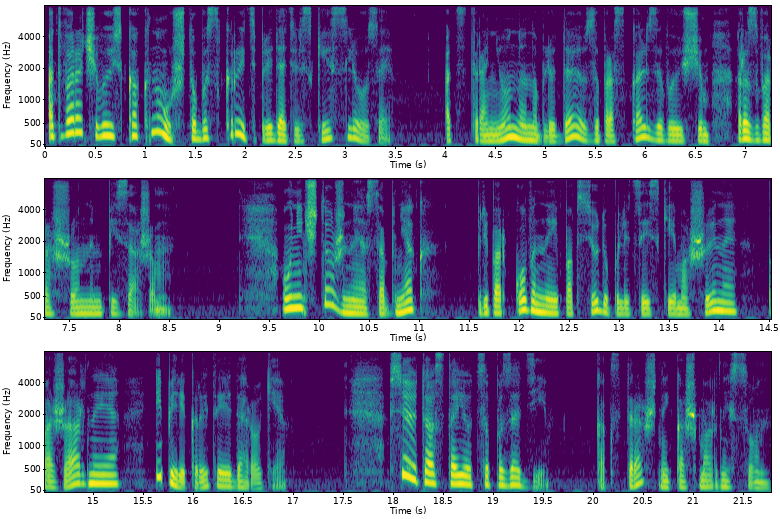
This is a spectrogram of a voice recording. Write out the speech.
Отворачиваюсь к окну, чтобы скрыть предательские слезы. Отстраненно наблюдаю за проскальзывающим разворошенным пейзажем. Уничтоженный особняк, припаркованные повсюду полицейские машины, пожарные и перекрытые дороги. Все это остается позади, как страшный кошмарный сон.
